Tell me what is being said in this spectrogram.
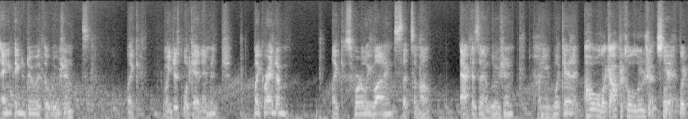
anything to do with illusions? Like, you just look at an image? Like random, like swirly lines that somehow act as an illusion when you look at it? Oh, like optical illusions. Like, Yeah. like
